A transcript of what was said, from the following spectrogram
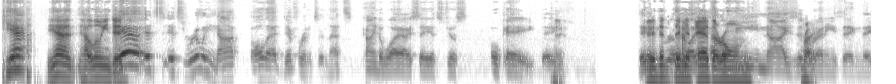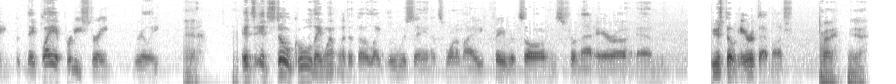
Yeah. Yeah. Helloween did. Yeah, it's it's really not all that different, and that's kind of why I say it's just okay. They They They didn't, didn't- really they didn't like add their own- it Right. or anything. They they play it pretty straight, really. Yeah. It's it's still cool. They went with it though, like Lou was saying. It's one of my favorite songs from that era, and you just don't hear it that much. Right. Yeah.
